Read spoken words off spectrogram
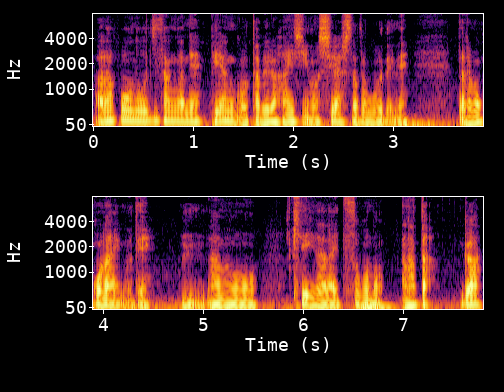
アラフォーのおじさんがね、ペヤングを食べる配信をシェアしたところでね、誰も来ないので、うん、あの、来ていただいてそこのあなたが、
